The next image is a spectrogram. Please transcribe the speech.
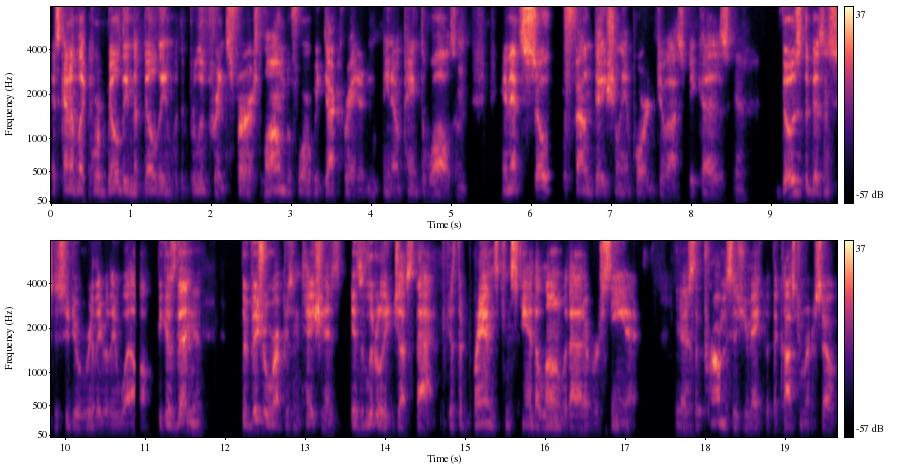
it's kind of like we're building the building with the blueprints first long before we decorate it and you know paint the walls and and that's so foundationally important to us because yeah. those are the businesses who do really really well because then yeah. the visual representation is is literally just that because the brands can stand alone without ever seeing it yeah. it's the promises you make with the customer. So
